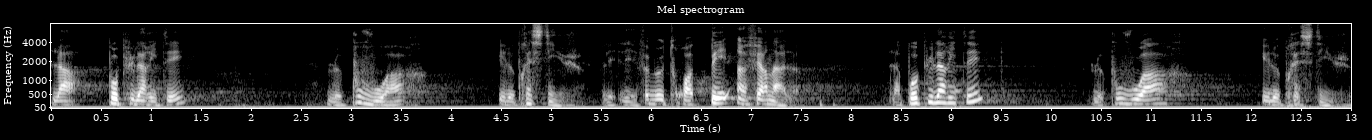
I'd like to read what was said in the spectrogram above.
la popularité, le pouvoir et le prestige, les fameux trois P infernales la popularité, le pouvoir et le prestige.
